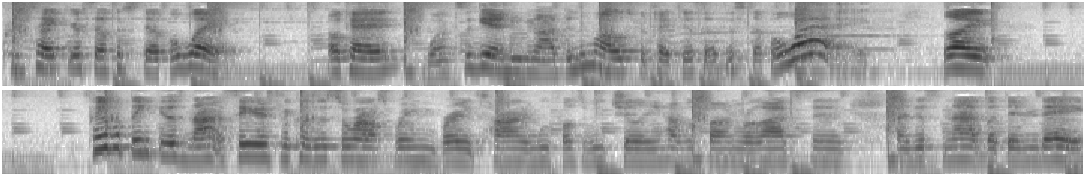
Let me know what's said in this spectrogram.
Protect yourself a step away. Okay? Once again, do not do the most. Protect yourself a step away. Like people think it's not serious because it's around spring break time. We're supposed to be chilling, having fun, relaxing, and this and that. But then they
